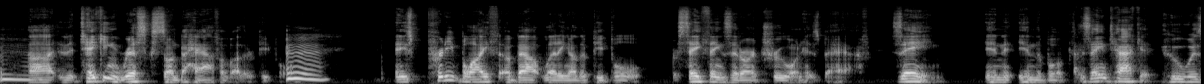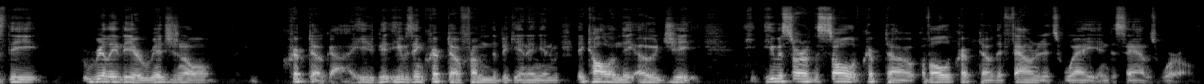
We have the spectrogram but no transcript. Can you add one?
mm-hmm. uh, taking risks on behalf of other people. Mm. And he's pretty blithe about letting other people say things that aren't true on his behalf. Zane in in the book. Zane Tackett, who was the really the original crypto guy. He he was in crypto from the beginning, and they call him the OG. He, he was sort of the soul of crypto, of old crypto, that founded its way into Sam's world.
